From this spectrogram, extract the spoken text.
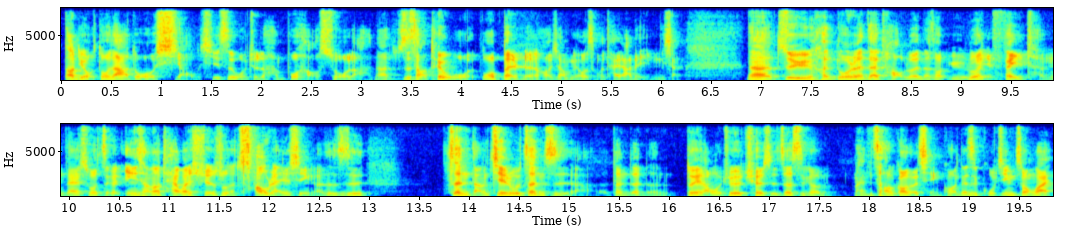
到底有多大多小，其实我觉得很不好说啦。那至少对我我本人好像没有什么太大的影响。那至于很多人在讨论，那时候舆论也沸腾，在说这个影响到台湾学术的超然性啊，这是政党介入政治啊，等等等。对了，我觉得确实这是个蛮糟糕的情况，但是古今中外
